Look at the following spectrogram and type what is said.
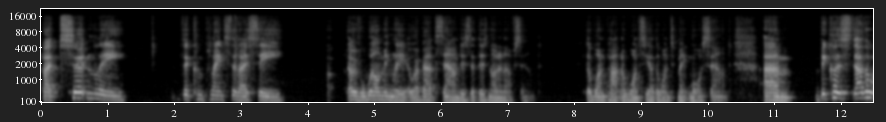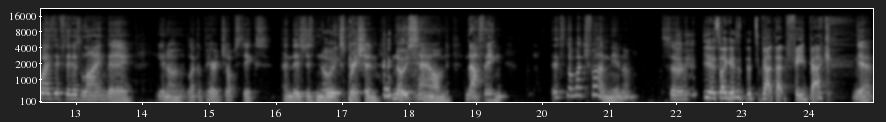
But certainly, the complaints that I see overwhelmingly about sound is that there's not enough sound. That one partner wants the other one to make more sound. Um, because otherwise, if they're just lying there, you know, like a pair of chopsticks, and there's just no expression, no sound, nothing, it's not much fun, you know? So yes, I guess it's about that feedback. Yeah,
